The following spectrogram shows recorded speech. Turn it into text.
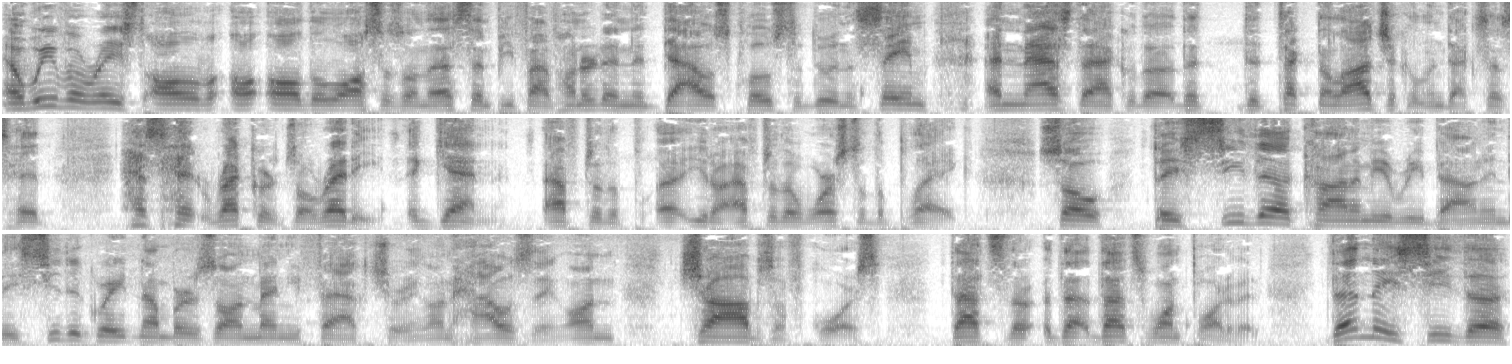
and we've erased all of all, all the losses on the S and P 500, and the Dow is close to doing the same. And Nasdaq, the, the the technological index, has hit has hit records already again after the uh, you know after the worst of the plague. So they see the economy rebounding. They see the great numbers on manufacturing, on housing, on jobs, of course. That's the that, that's one part of it. Then they see the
